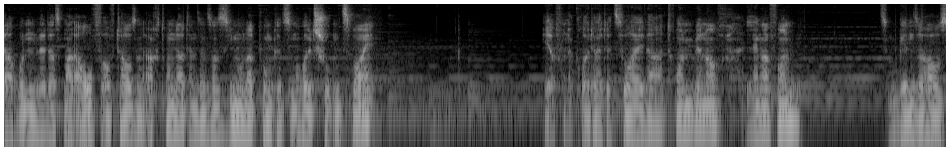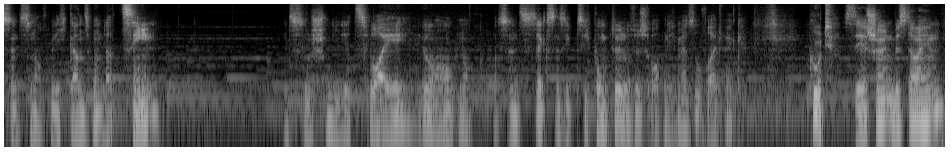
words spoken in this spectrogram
ja, runden wir das mal auf auf 1800, dann sind es noch 700 Punkte zum Holzschuppen 2. Ja, von der Kräuterhütte 2, da träumen wir noch länger von. Zum Gänsehaus sind es noch nicht ganz 110. Und zur Schmiede 2, ja, auch noch. Das sind 76 Punkte, das ist auch nicht mehr so weit weg. Gut, sehr schön bis dahin.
